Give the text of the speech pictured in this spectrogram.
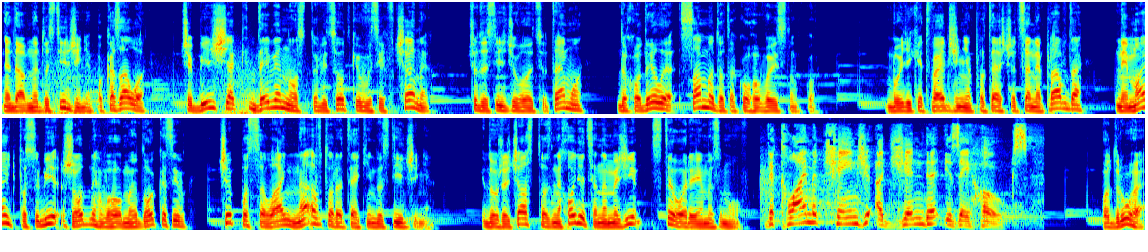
Недавне дослідження показало, що більш як 90% усіх вчених, що досліджували цю тему, доходили саме до такого висновку. Будь-які твердження про те, що це неправда, не мають по собі жодних вагомих доказів чи посилань на авторитетні дослідження, і дуже часто знаходяться на межі з теоріями змов. The climate change agenda is a hoax. По-друге,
